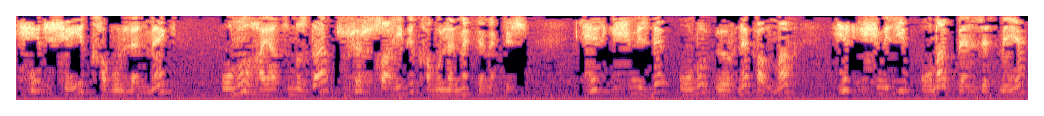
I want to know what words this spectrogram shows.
her şeyi kabullenmek, onu hayatımızda söz sahibi kabullenmek demektir. Her işimizde onu örnek almak, her işimizi ona benzetmeye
